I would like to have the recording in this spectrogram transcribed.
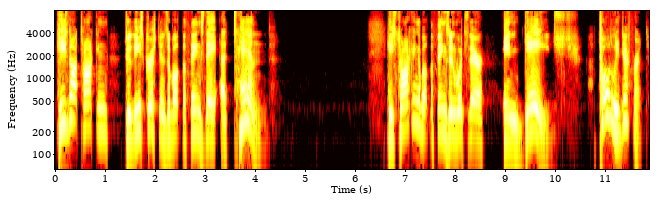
he's not talking to these Christians about the things they attend. He's talking about the things in which they're engaged. Totally different.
